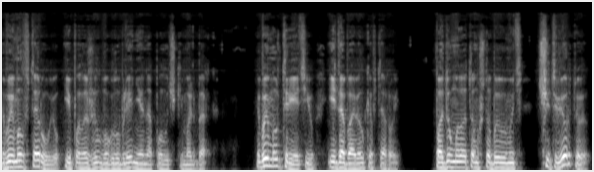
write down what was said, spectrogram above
Вымыл вторую и положил в углубление на полочке мольберта. Вымыл третью и добавил ко второй. Подумал о том, чтобы вымыть четвертую,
